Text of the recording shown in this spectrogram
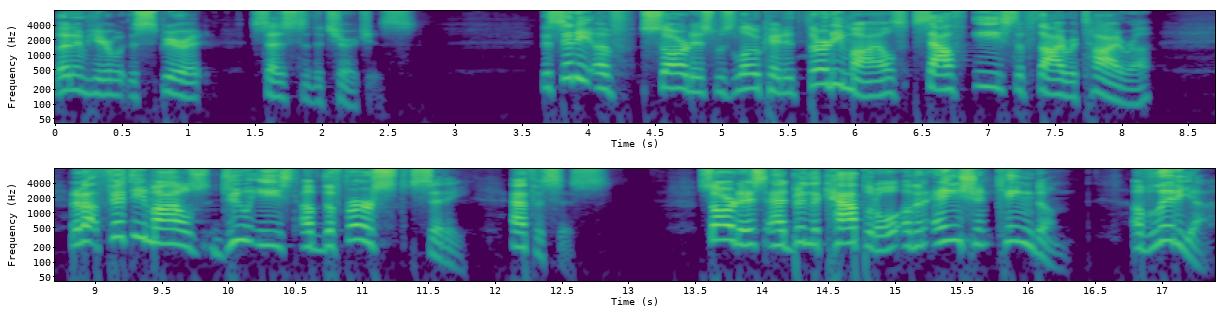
let him hear what the Spirit says to the churches. The city of Sardis was located 30 miles southeast of Thyatira and about 50 miles due east of the first city, Ephesus. Sardis had been the capital of an ancient kingdom of Lydia.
